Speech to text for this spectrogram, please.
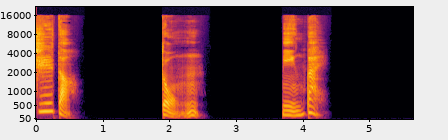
知道。懂。明白。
